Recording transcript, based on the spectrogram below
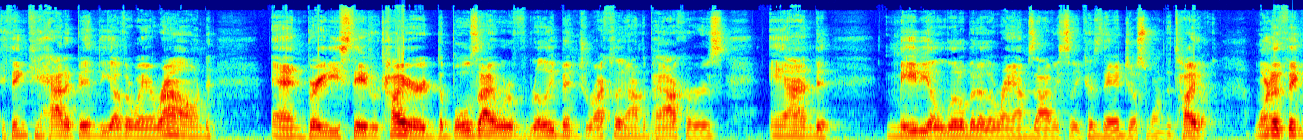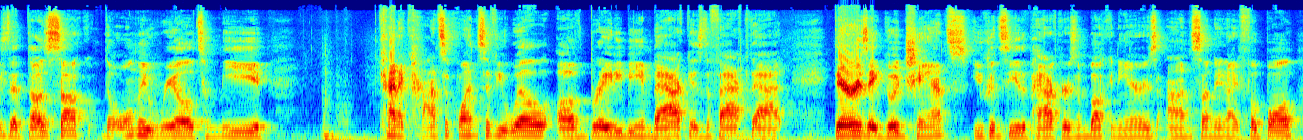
I think had it been the other way around and Brady stayed retired, the bullseye would have really been directly on the Packers and maybe a little bit of the Rams, obviously, because they had just won the title. One of the things that does suck, the only real, to me, kind of consequence, if you will, of Brady being back is the fact that there is a good chance you could see the Packers and Buccaneers on Sunday Night Football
